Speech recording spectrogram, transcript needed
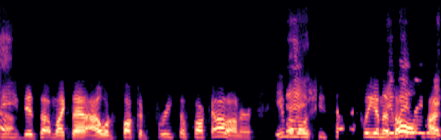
Yeah. she did something like that, I would fucking freak the fuck out on her, even though she's technically an Hey, adult. wait, wait, wait.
